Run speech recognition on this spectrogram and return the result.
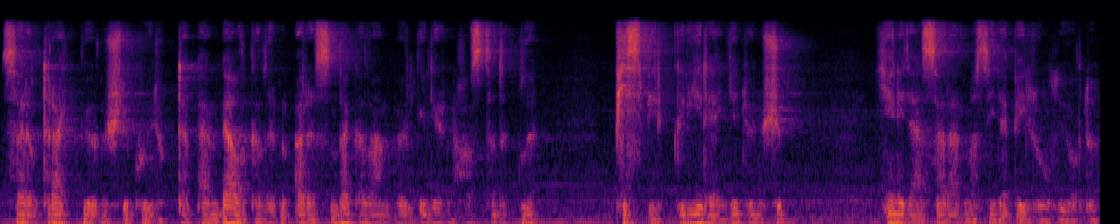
sarımtırak görünüşlü kuyrukta pembe halkaların arasında kalan bölgelerin hastalıklı, pis bir gri renge dönüşüp yeniden sararmasıyla belli oluyordu.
